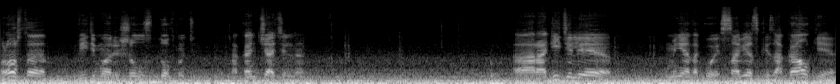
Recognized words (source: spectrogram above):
Просто, видимо, решил сдохнуть окончательно. А родители у меня такой советской закалки.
